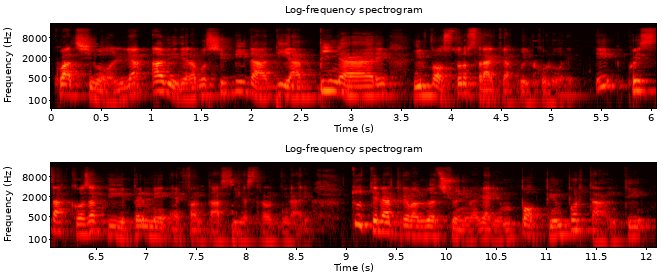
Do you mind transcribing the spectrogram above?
qualsivoglia, avete la possibilità di abbinare il vostro strike a quel colore. E questa cosa qui che per me è fantastica, straordinaria. Tutte le altre valutazioni, magari un po' più importanti,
